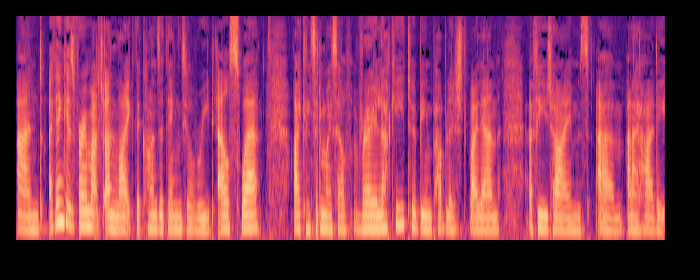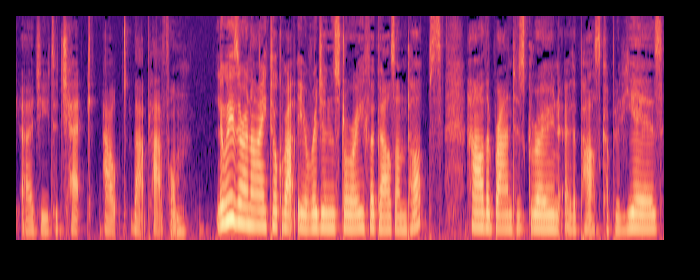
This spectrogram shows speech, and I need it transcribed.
And I think it's very much unlike the kinds of things you'll read elsewhere. I consider myself very lucky to have been published by them a few times, um, and I highly urge you to check out that platform. Louisa and I talk about the origin story for Girls on Tops, how the brand has grown over the past couple of years,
